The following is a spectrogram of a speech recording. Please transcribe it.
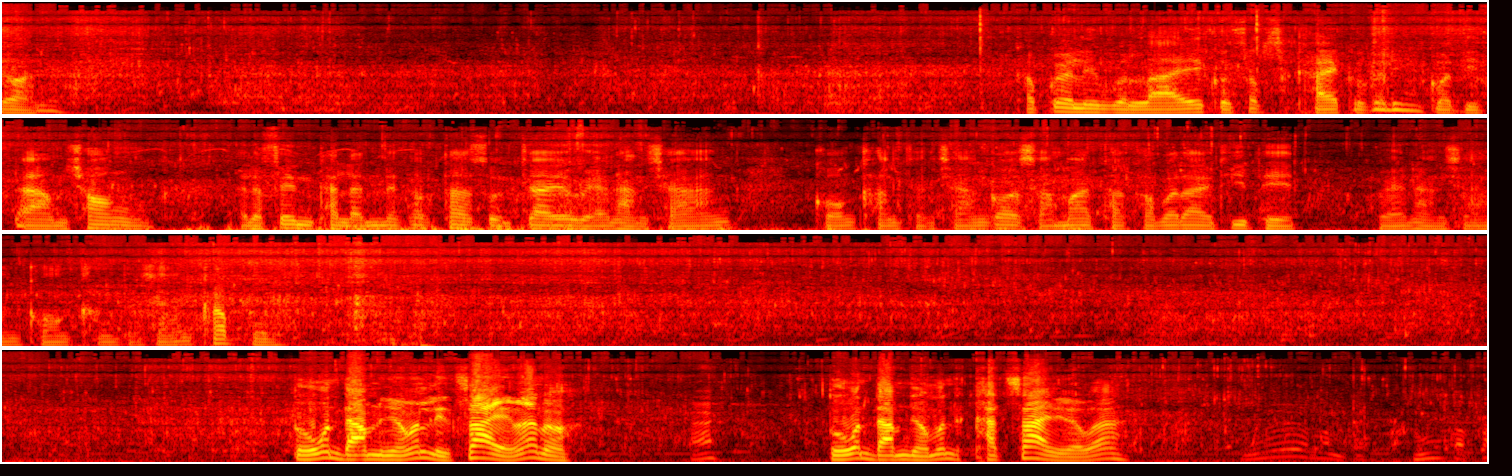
ยอดเลยครับก็อย่าลืมกดไลค์ กด Subscribe กดกระดิ่ง กดติดตามช่อง Elephant Talent นะครับ ถ้าสนใจแหวนหางช้าง ของขังจากช้างก็สามารถทักเข้ามาได้ที่เพจแหวนหางช้างของขังจากช้างครับผมตัวมันดำอย่างมันเหล็กไส้มั้งเนาะฮะตัวมันดำอย่างมันคัดไส้เหรอวะเออมันก็ถูกับไป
